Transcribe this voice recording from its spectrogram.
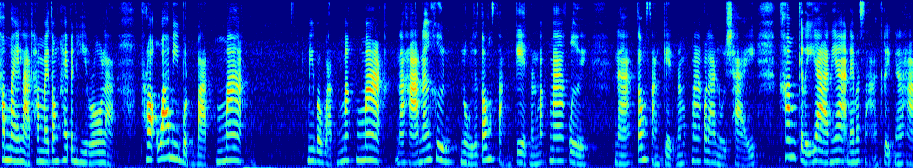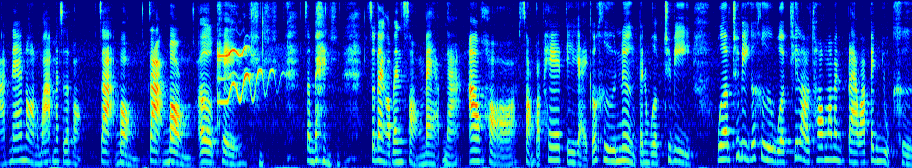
ทำไมล่ะทำไมต้องให้เป็นฮีโร่ล่ะ เพราะว่ามีบทบาทมาก มีบทบาทมาก ๆ นะคะ นั่นคือหนูจะต้องสังเกตมันมาก ๆ เลยนะ ต้องสังเกตมันมาก ๆ เวลาหนูใช้ คำกริยาเนี่ยในภาษาอังกฤษเนี่ยนะคะ แน่นอนว่ามันจะบอก จะบ่อง จะบ่อง โอเค จะแบ่งจะแบ่งออกเป็น 2 แบบนะ เอาขอ 2 ประเภทใหญ่ๆก็คือ 1 เป็น verb to be verb to be ก็คือ verb ที่เราท่องว่ามันแปลว่าเป็นอยู่คือ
